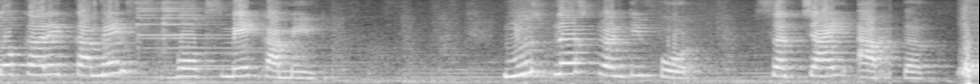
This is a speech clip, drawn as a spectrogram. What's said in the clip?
तो करें कमेंट बॉक्स में कमेंट न्यूज़ प्लस 24 सच्चाई आप तक।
